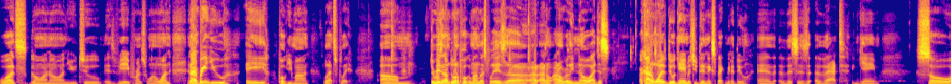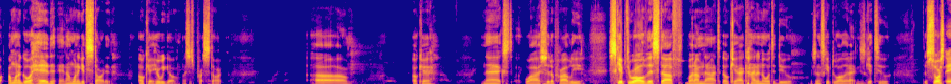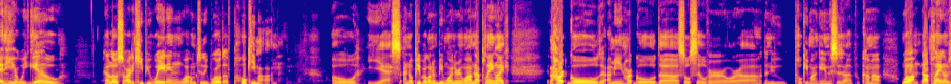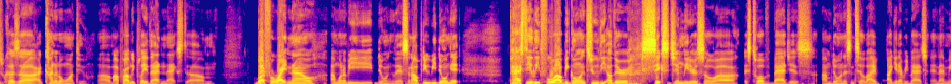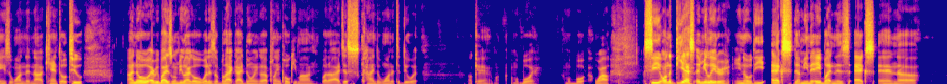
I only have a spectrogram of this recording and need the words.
What's going on YouTube? It's VA Prince 101 and I'm bringing you a Pokemon Let's Play. Um, the reason I'm doing a Pokemon Let's Play is uh, I, I don't I don't really know. I just I kind of wanted to do a game that you didn't expect me to do, and this is that game. So I'm going to go ahead and I want to get started. Okay, here we go. Let's just press start. Um, okay. Next. Well, I should have probably skipped through all of this stuff, but I'm not. Okay, I kind of know what to do. I'm just going to skip through all of that and just get to the source. And here we go. Hello, sorry to keep you waiting. Welcome to the world of Pokemon. Oh, yes. I know people are going to be wondering why I'm not playing like Heart Gold, I mean Heart Gold, uh, Soul Silver, or uh, the new Pokemon game this has uh, come out. Well, I'm not playing them because uh, I kind of don't want to. Um, I'll probably play that next. Um, but for right now, I'm gonna be doing this, and I'll be doing it past the Elite Four. I'll be going to the other six gym leaders, so uh, it's 12 badges. I'm doing this until I I get every badge, and that means the one in uh, Kanto 2. I know everybody's gonna be like, "Oh, what is a black guy doing uh, playing Pokemon?" But uh, I just kind of wanted to do it. Okay, I'm a, I'm a boy. I'm a boy. Wow. See, on the DS emulator, you know the X. I mean, the A button is X, and uh,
